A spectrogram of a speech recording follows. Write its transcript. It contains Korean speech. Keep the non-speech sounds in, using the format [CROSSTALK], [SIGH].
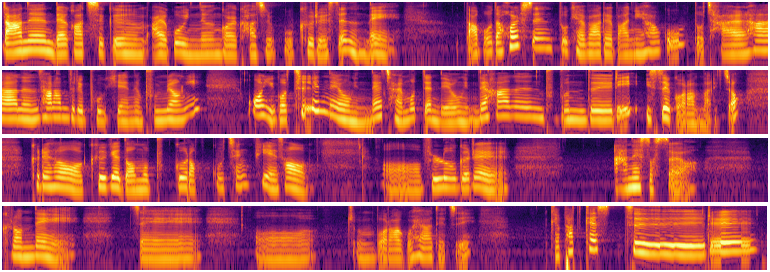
나는 내가 지금 알고 있는 걸 가지고 글을 쓰는데 나보다 훨씬 또 개발을 많이 하고 또 잘하는 사람들이 보기에는 분명히 어, 이거 틀린 내용인데, 잘못된 내용인데 하는 부분들이 있을 거란 말이죠. 그래서 그게 너무 부끄럽고 창피해서, 어, 블로그를 안 했었어요. 그런데 이제, 어, 좀 뭐라고 해야 되지? 이렇게 팟캐스트를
